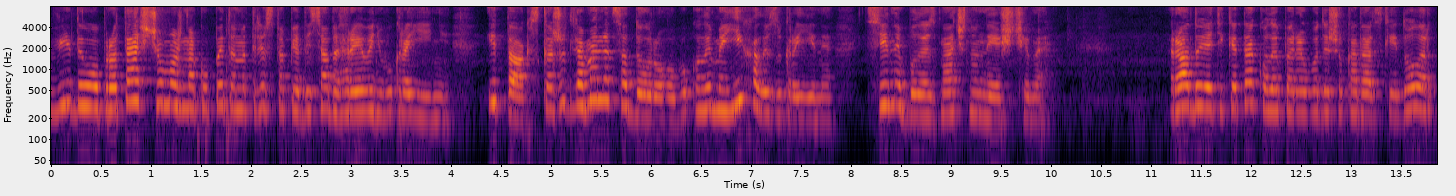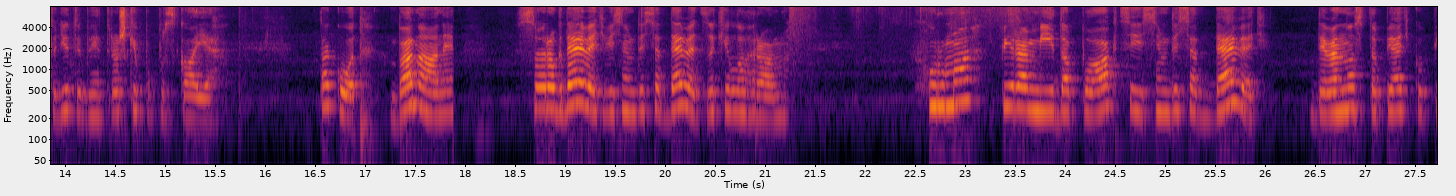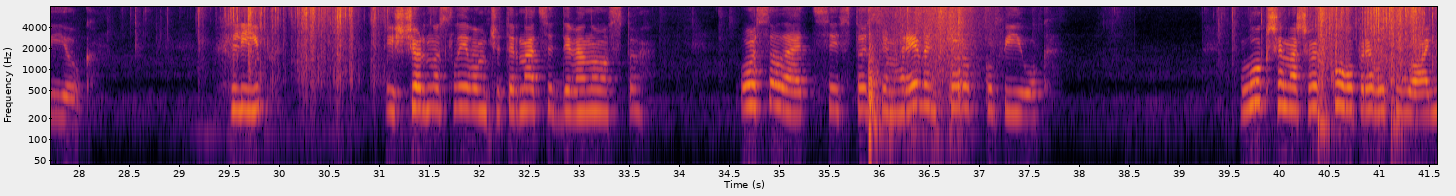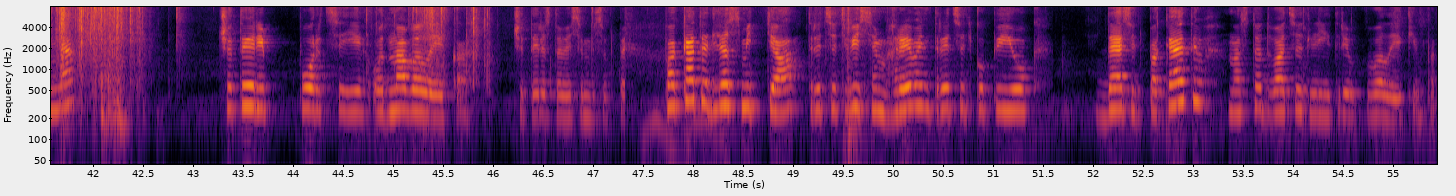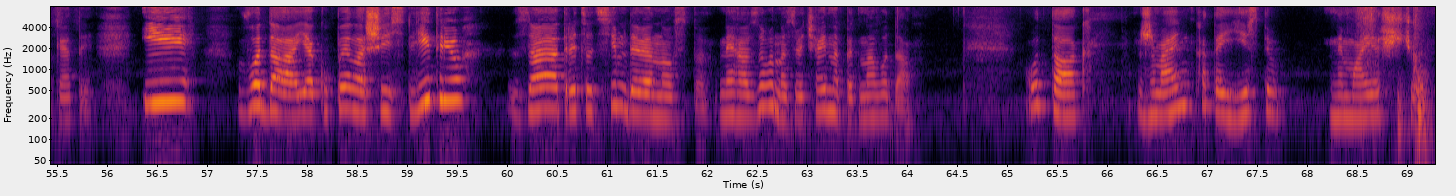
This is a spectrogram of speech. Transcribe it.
Відео про те, що можна купити на 350 гривень в Україні. І так, скажу, для мене це дорого, бо коли ми їхали з України, ціни були значно нижчими. Радує тільки те, коли переводиш у канадський долар, тоді тобі трошки попускає. Так от, банани 49,89 за кілограм. Хурма піраміда по акції 79,95 копійок. Хліб із чорносливом 14,90. Оселедці 107 гривень 40 копійок. Локшина швидкого приготування. 4 порції, одна велика. 485. Пакети для сміття 38 гривень 30 копійок. 10 пакетів на 120 літрів великі пакети. І вода я купила 6 літрів за 37,90. Не газована, звичайна питна вода. Отак. Жменька та їсти немає що.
